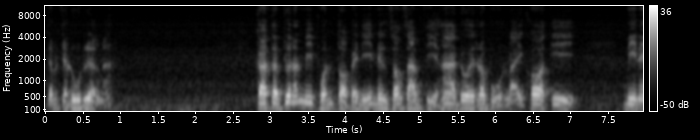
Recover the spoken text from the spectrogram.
แล้วมันจะรู้เรื่องนะ การทำชั่วนั้นมีผลต่อไปนี้หนึ่งสองสามสี่ห้าโดยระบุหลายข้อที่มีใน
